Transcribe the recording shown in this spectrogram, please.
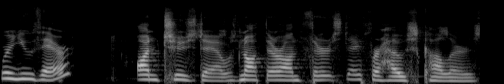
were you there? On Tuesday. I was not there on Thursday for house colors.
